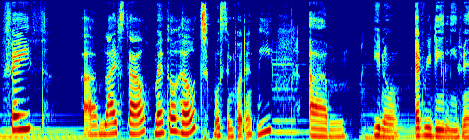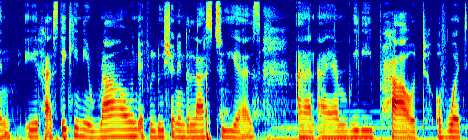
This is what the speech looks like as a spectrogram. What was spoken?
faith, um, lifestyle, mental health, most importantly, um, you know, everyday living. It has taken a round evolution in the last two years, and I am really proud of what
